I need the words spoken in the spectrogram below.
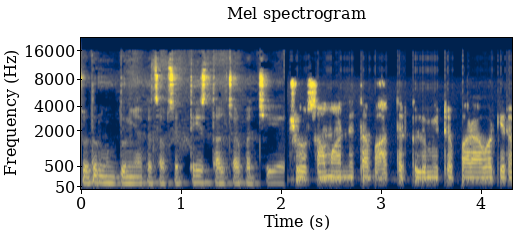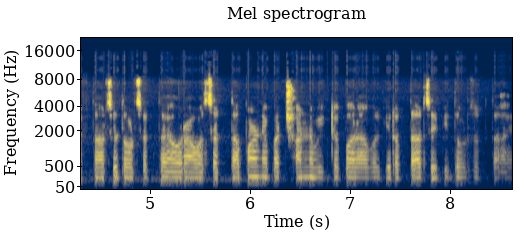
शुतुरमुर्ग दुनिया का सबसे तेज तलचर पक्षी है। जो सामान्यतः बहत्तर किलोमीटर पर आवर की रफ्तार से दौड़ सकता है और आवश्यकता पड़ने पर छियानवे मीटर पर आवर की रफ्तार से भी दौड़ सकता है।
